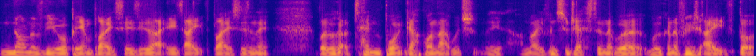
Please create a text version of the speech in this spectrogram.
none of the European places is his eighth place, isn't it? Well, we've got a ten point gap on that, which I'm not even suggesting that we're we're going to finish eighth, but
